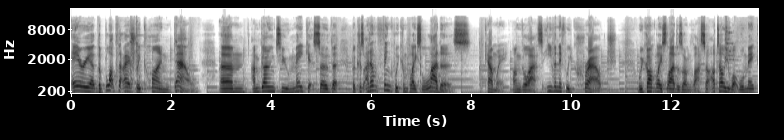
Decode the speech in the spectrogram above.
area the block that I actually climb down um, I'm going to make it so that because I don't think we can place ladders can we on glass? Even if we crouch we can't place ladders on glass. So I'll tell you what we'll make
